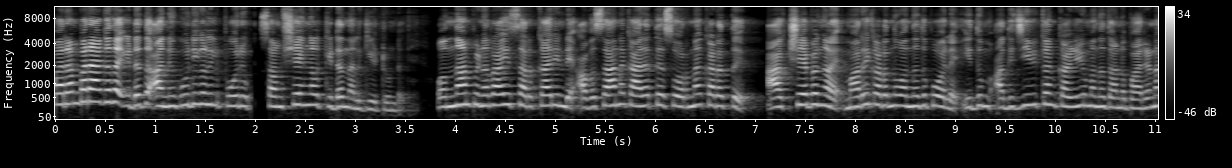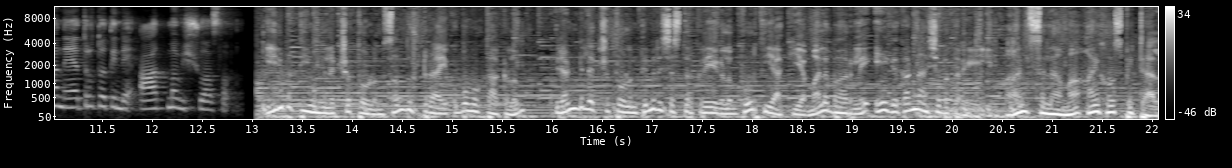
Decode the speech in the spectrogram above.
പരമ്പരാഗത ഇടത് അനുകൂലികളിൽ പോലും സംശയങ്ങൾക്കിട നൽകിയിട്ടുണ്ട്. ഒന്നാം പിണറായി സർക്കാരിന്റെ അവസാന കാലത്തെ സ്വർണക്കടത്ത് ആക്ഷേപങ്ങളെ മറികടന്നു വന്നതുപോലെ ഇതും അതിജീവിക്കാൻ കഴിയുമെന്നതാണ് ഭരണ നേതൃത്വത്തിന്റെ ആത്മവിശ്വാസം. ലക്ഷത്തോളം സന്തുഷ്ടരായ ഉപഭോക്താക്കളും രണ്ട് ലക്ഷത്തോളം തിമിര ശസ്ത്രക്രിയകളും പൂർത്തിയാക്കിയ മലബാറിലെ ഏക കണ്ണാശുപത്രി. Al Salama eye hospital.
